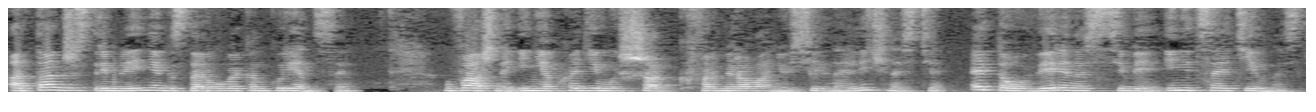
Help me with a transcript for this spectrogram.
а также стремление к здоровой конкуренции. Важный и необходимый шаг к формированию сильной личности – это уверенность в себе, инициативность.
